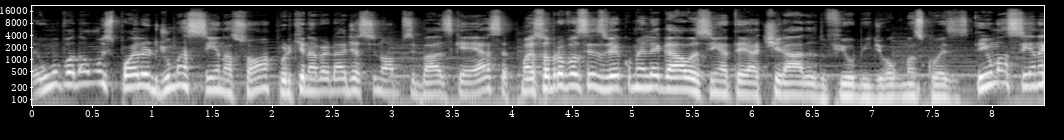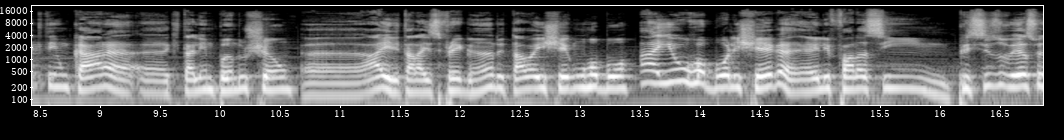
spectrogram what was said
eu vou dar um spoiler de uma cena só, porque na verdade a sinopse básica é essa, mas só para vocês verem como é legal, assim, até a tirada do filme de algumas coisas. Tem uma cena que tem um cara uh, que tá limpando o chão. Uh, ah, ele tá lá esfregando e tal, aí chega um robô. Aí o robô ele chega, ele fala assim: preciso ver a sua,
